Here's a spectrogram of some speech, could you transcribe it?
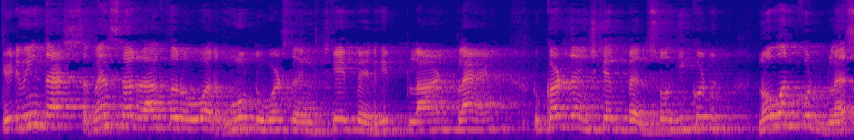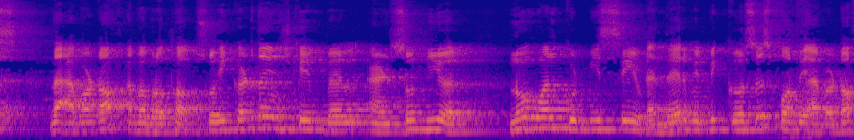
it means that when Sir Ralph the Rover moved towards the Inchcape bell, he planned, planned to cut the Inchcape bell so he could, no one could bless the abbot of Aberbrothock. So he cut the Inchcape bell and so here no one could be saved and there will be curses for the abbot of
